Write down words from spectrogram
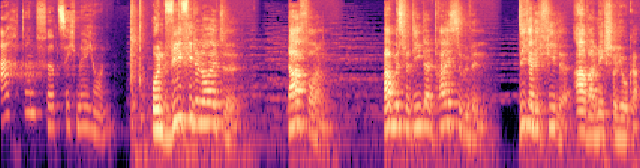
48 Millionen. Und wie viele Leute davon haben es verdient, einen Preis zu gewinnen? Sicherlich viele, aber nicht Shoyoka.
